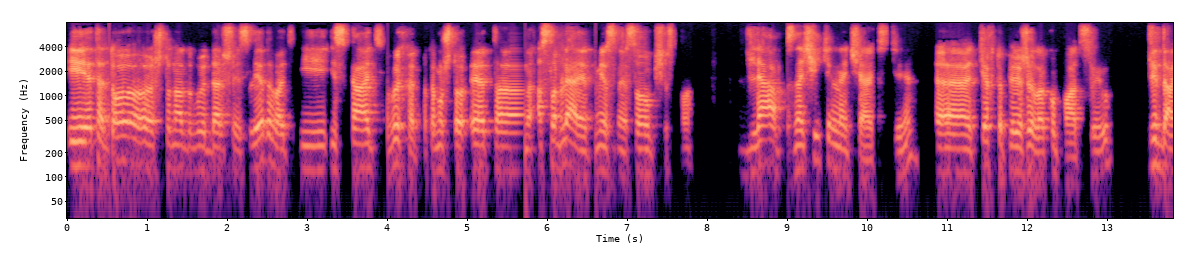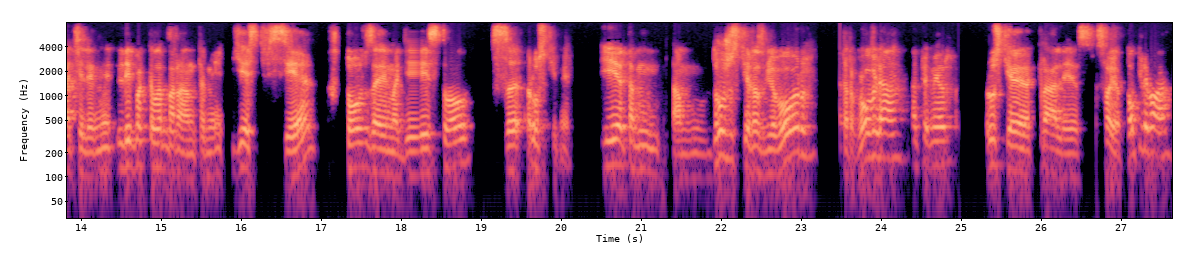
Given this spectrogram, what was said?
И это то, что надо будет дальше исследовать и искать выход, потому что это ослабляет местное сообщество. Для значительной части э, тех, кто пережил оккупацию, предателями либо коллаборантами есть все, кто взаимодействовал с русскими. И это там, дружеский разговор, торговля, например. Русские крали свое топливо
